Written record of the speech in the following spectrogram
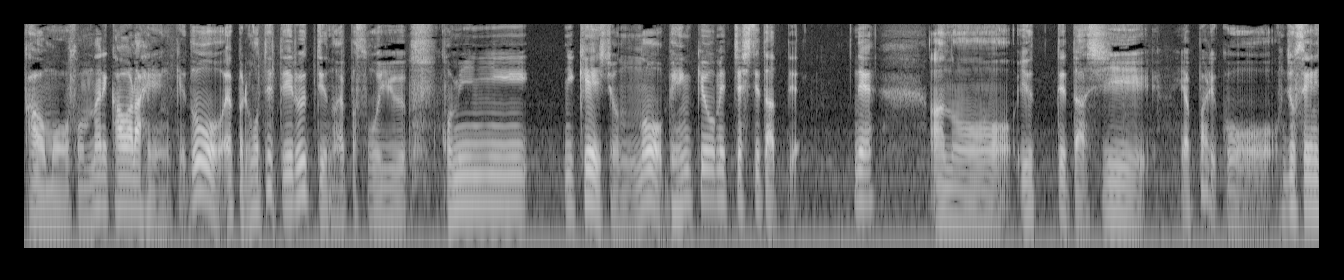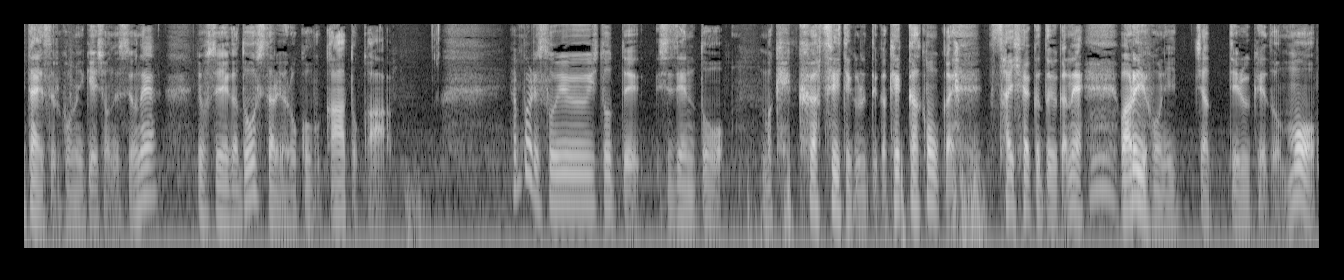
顔もそんなに変わらへんけど、やっぱりモテてるっていうのはやっぱそういうコミュニケーションの勉強をめっちゃしてたって、ね、あのー、言ってたし、やっぱりこう、女性に対するコミュニケーションですよね。女性がどうしたら喜ぶかとか、やっぱりそういう人って自然と、まあ、結果がついてくるっていうか、結果今回 最悪というかね、悪い方に行っちゃってるけども、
